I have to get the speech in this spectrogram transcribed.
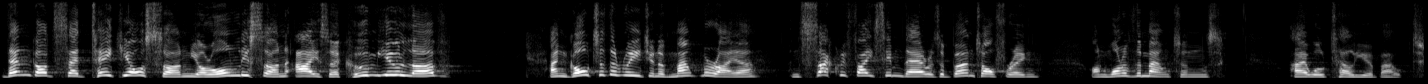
Then God said, Take your son, your only son, Isaac, whom you love, and go to the region of Mount Moriah and sacrifice him there as a burnt offering on one of the mountains I will tell you about.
